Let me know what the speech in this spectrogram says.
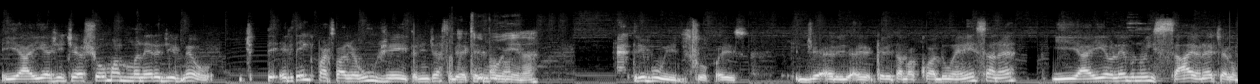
E aí a gente achou uma maneira de, meu, ele tem que participar de algum jeito, a gente já sabia que ele tava- né? Atribuir, desculpa, isso. De- que ele tava com a doença, né? E aí eu lembro no ensaio, né, Tiago?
